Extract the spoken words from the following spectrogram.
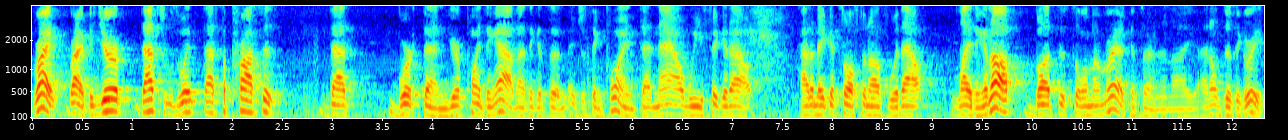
Right, right. But you're that's what that's the process that worked then. You're pointing out, and I think it's an interesting point that now we figured out how to make it soft enough without lighting it up, but there's still a memory concern, and I, I don't disagree.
